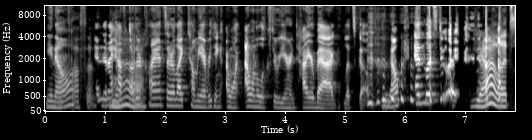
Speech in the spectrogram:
You know? Awesome. And then I yeah. have other clients that are like, tell me everything. I want I want to look through your entire bag. Let's go. You know? and let's do it. yeah, let's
